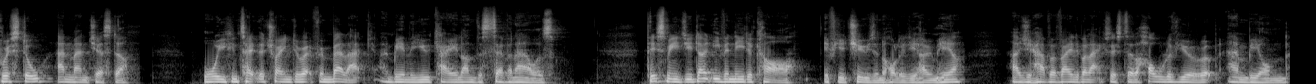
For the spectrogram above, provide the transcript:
Bristol and Manchester or you can take the train direct from Bellac and be in the UK in under seven hours. This means you don't even need a car if you're choosing a holiday home here, as you have available access to the whole of Europe and beyond.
